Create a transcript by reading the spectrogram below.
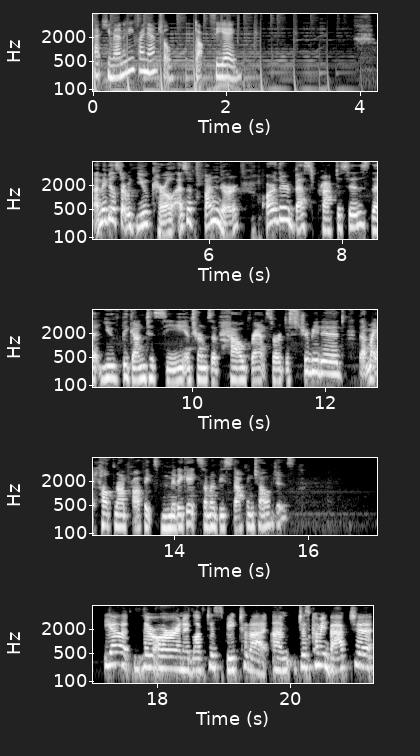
at humanityfinancial.ca. Uh, maybe I'll start with you, Carol. As a funder, are there best practices that you've begun to see in terms of how grants are distributed that might help nonprofits mitigate some of these staffing challenges? Yeah, there are, and I'd love to speak to that. Um, just coming back to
